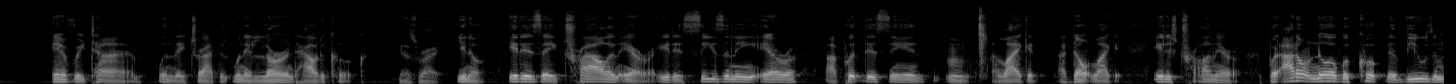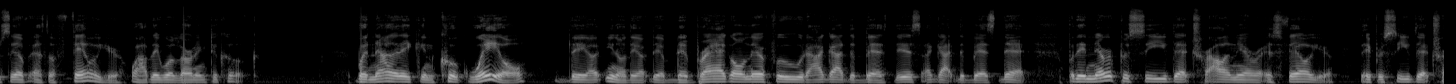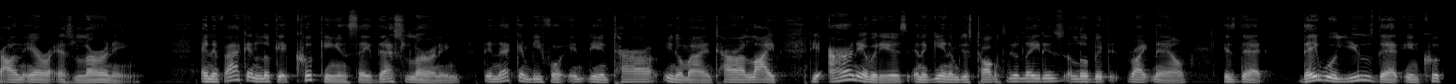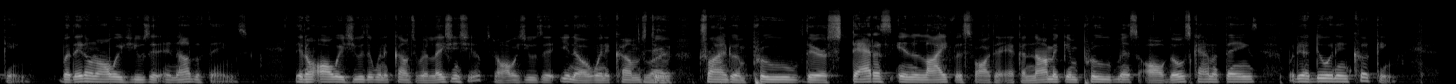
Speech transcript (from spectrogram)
every time when they tried to when they learned how to cook. That's right. You know, it is a trial and error. It is seasoning error. I put this in. Mm, I like it. I don't like it. It is trial and error. But I don't know of a cook that views themselves as a failure while they were learning to cook. But now that they can cook well, they are, you know, they they they brag on their food. I got the best this. I got the best that. But they never perceive that trial and error as failure. They perceive that trial and error as learning. And if I can look at cooking and say that's learning, then that can be for the entire, you know, my entire life. The irony of it is, and again, I'm just talking to the ladies a little bit right now, is that they will use that in cooking, but they don't always use it in other things. They don't always use it when it comes to relationships. They don't always use it, you know, when it comes to trying to improve their status in life as far as their economic improvements, all those kind of things. But they'll do it in cooking.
